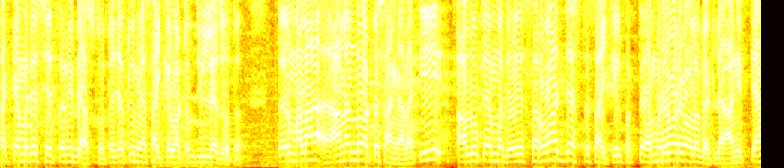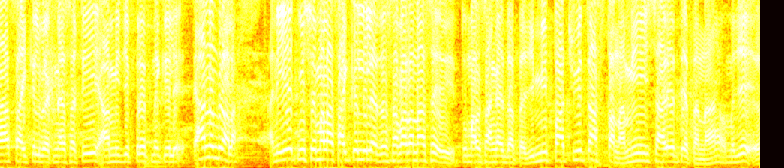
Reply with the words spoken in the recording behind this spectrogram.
टक्क्यामध्ये शेतचा निधी असतो. त्याच्यातून ह्या सायकल वाटप जिल्ह्याचं होतं. तर मला आनंद वाटतो सांगायला की तालुक्यामध्ये सर्वात जास्त सायकल फक्त ह्या मढेवडगावला भेटल्या आणि त्या सायकल भेटण्यासाठी आम्ही जे प्रयत्न केले ते आनंद झाला. आणि एक विषय मला सायकल दिल्याचं समाधान असं आहे तुम्हाला सांगायचं दाताजी. मी पाचवीत असताना मी शाळेत येताना म्हणजे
